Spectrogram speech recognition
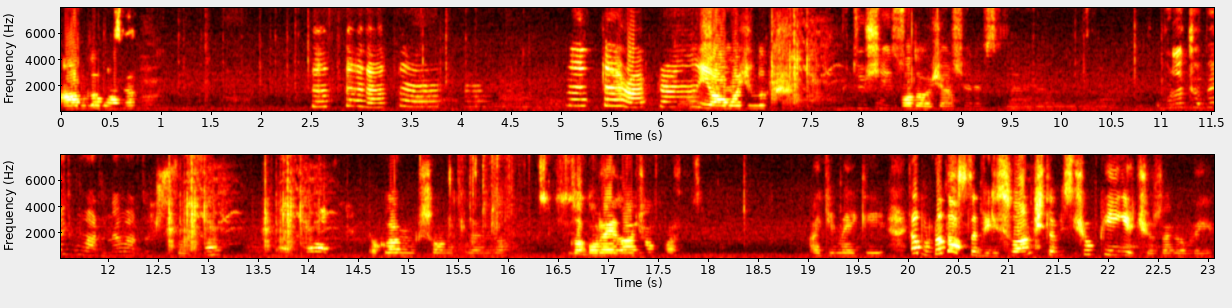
Aa burada bardak. Yağmacılık. Bütün şeyi söylüyorlar hocam. şerefsizler ya. Burada köpek mi vardı ne vardı? Yok lan sonrakilerinde. Da- Oraya daha çok var. Agi Megi. Ya burada da aslında birisi varmış da biz çok iyi geçiyoruz abi orayı.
